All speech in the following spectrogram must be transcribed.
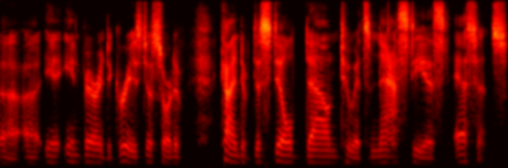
uh, uh, in, in varying degrees, just sort of kind of distilled down to its nastiest essence.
